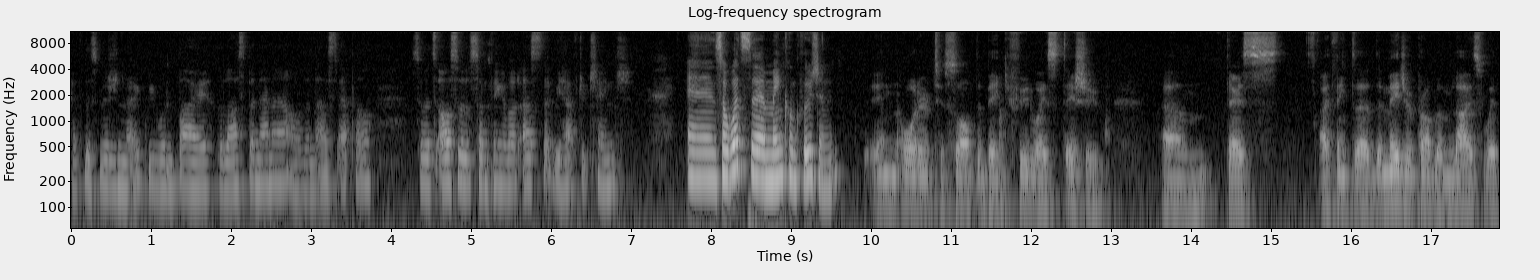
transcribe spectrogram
have this vision like we wouldn't buy the last banana or the last apple. So it's also something about us that we have to change. And so what's the main conclusion in order to solve the big food waste issue. Um, there's, I think, the, the major problem lies with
